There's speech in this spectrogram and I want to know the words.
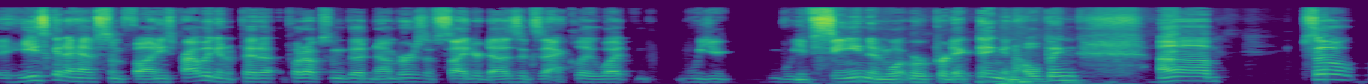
he's going to have some fun. He's probably going to put up, put up some good numbers if Seider does exactly what we we've seen and what we're predicting and hoping. Um, so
